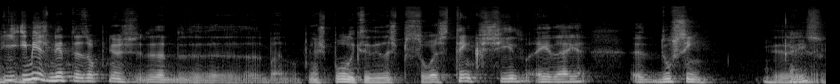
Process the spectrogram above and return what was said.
E, e, mesmo dentro das opiniões, de, de, de, opiniões públicas e das pessoas, tem crescido a ideia eh, do sim. É isso?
